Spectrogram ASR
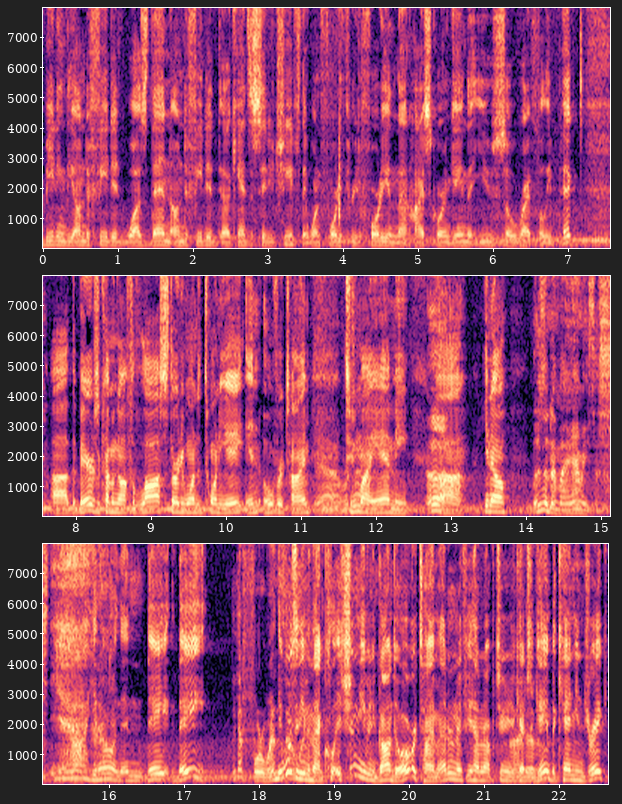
beating the undefeated, was then undefeated uh, Kansas City Chiefs. They won 43 to 40 in that high scoring game that you so rightfully picked. Uh, the Bears are coming off a loss, 31 to 28 in overtime Yeah, to. Miami. Uh, you know, Losing to Miami's just yeah, you know, and then they they they got four wins. it wasn't even that Miami. close. It shouldn't even gone to overtime. I don't know if you had an opportunity to I catch the didn't. game, but Kenyon Drake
